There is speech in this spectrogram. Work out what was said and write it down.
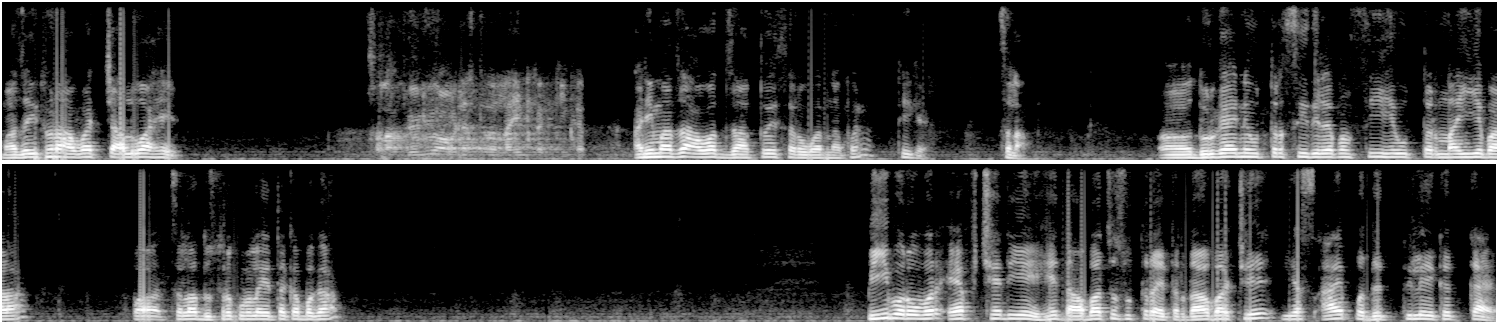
माझा इथून आवाज चालू आहे. चला व्हिडिओ आवडल्यास त्याला लाईक नक्की करा. आणि माझा आवाज जातोय सर्वांना पण. ठीक आहे. चला. दुर्गा याने उत्तर सी दिलं पण सी हे उत्तर नाही आहे बाळा. प चला दुसरं कोणाला येतं का बघा? पी बरोबर एफ छेद ए हे दाबाचं सूत्र आहे. तर दाबाचे एस आय पद्धतीतील एकक काय?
